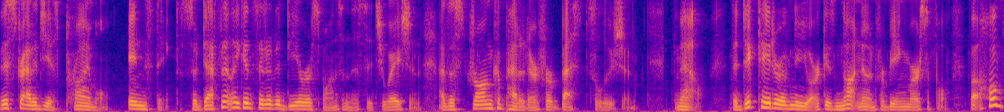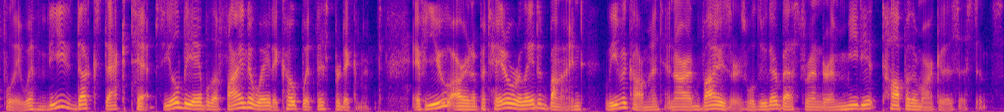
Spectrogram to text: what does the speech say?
This strategy is primal, instinct, so definitely consider the deer response in this situation as a strong competitor for best solution. Now, the dictator of New York is not known for being merciful, but hopefully, with these Duckstack tips, you'll be able to find a way to cope with this predicament. If you are in a potato related bind, leave a comment and our advisors will do their best to render immediate top of the market assistance.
